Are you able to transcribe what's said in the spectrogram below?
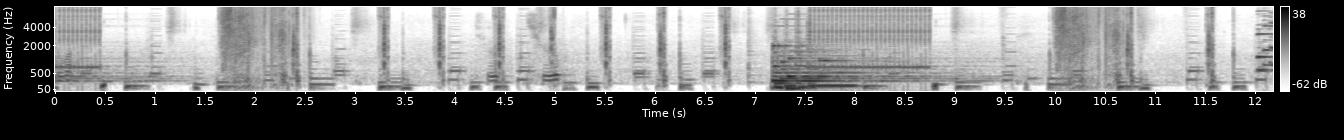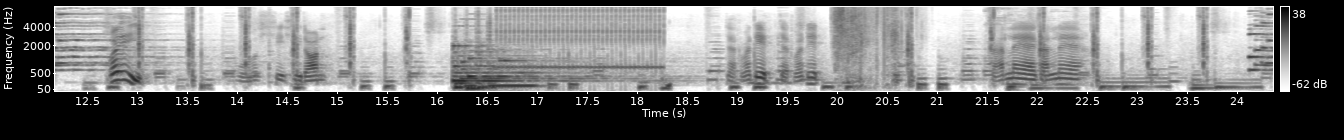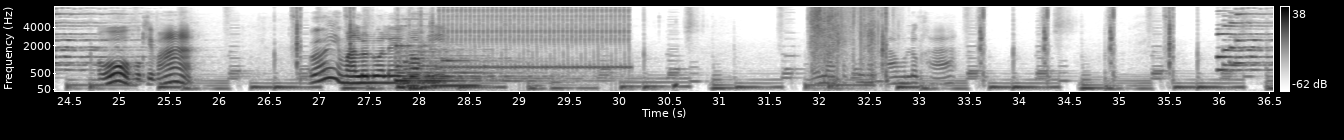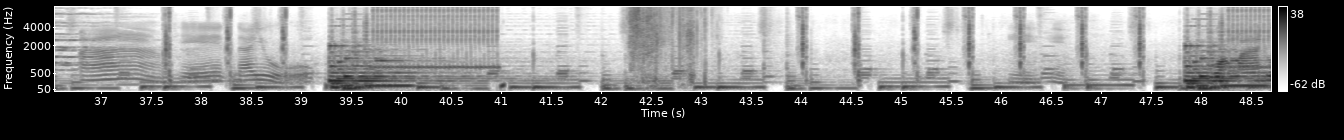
เฮ้ย โอ้สี่สี่ดอน จัดว่าเด็ด จัดว่าเด็ด การแลการแลโอ้หกสิบห้าเฮ้ย มารัวๆเลยรอบนี้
